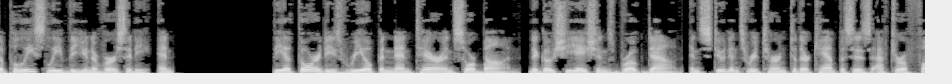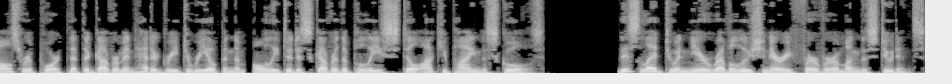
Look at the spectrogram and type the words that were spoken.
the police leave the university, and the authorities reopen Nanterre and Sorbonne, negotiations broke down, and students returned to their campuses after a false report that the government had agreed to reopen them, only to discover the police still occupying the schools. This led to a near-revolutionary fervor among the students.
